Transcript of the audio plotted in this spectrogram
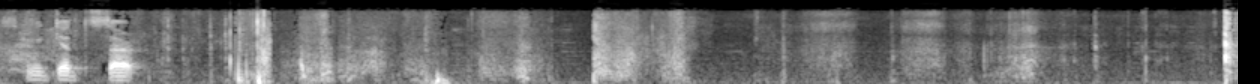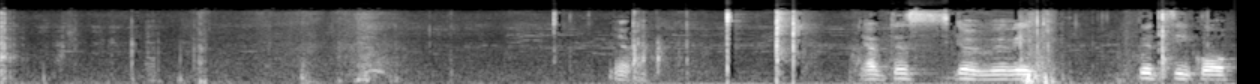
So we get start. This is a good movie. Good sequel.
